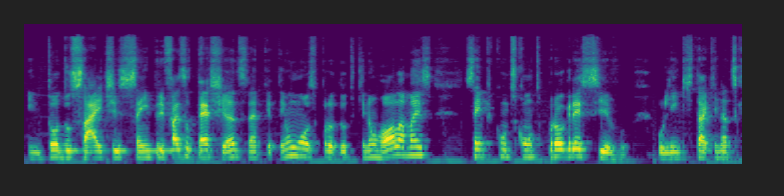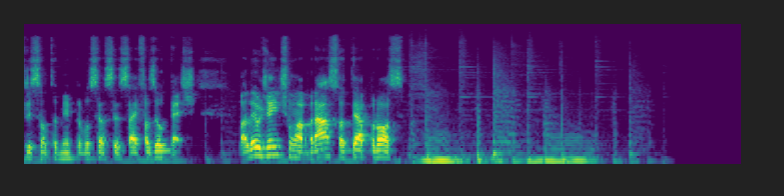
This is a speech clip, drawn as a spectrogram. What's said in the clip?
em todo o site, sempre faz o teste antes, né? Porque tem um outro produto que não rola, mas sempre com desconto progressivo. O link está aqui na descrição também para você acessar e fazer o teste. Valeu, gente, um abraço, até a próxima.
